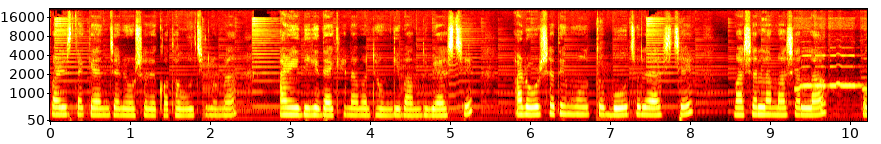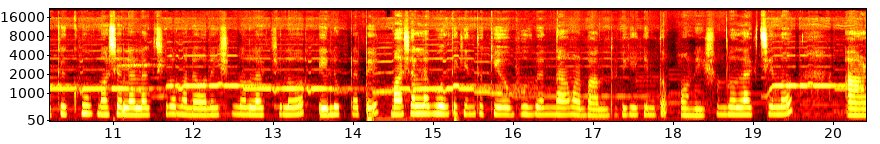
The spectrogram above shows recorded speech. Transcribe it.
ফারিস্তা কেন জানি ওর সাথে কথা বলছিল না। আর এইদিকে দেখেন আমার ঢঙ্গি বান্ধবী আসছে। আর ওর সাথে মূলত বউ চলে আসছে। মাসাল্লাহ মাসাল্লাহ ওকে খুব মাসাল্লাহ লাগছিল মানে অনেক সুন্দর লাগছিল এই লুকটাতে। মাসাল্লাহ বলতে কিন্তু কেউ ভুলবেন না, আমার বান্ধবীকে কিন্তু অনেক সুন্দর লাগছিল। আর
